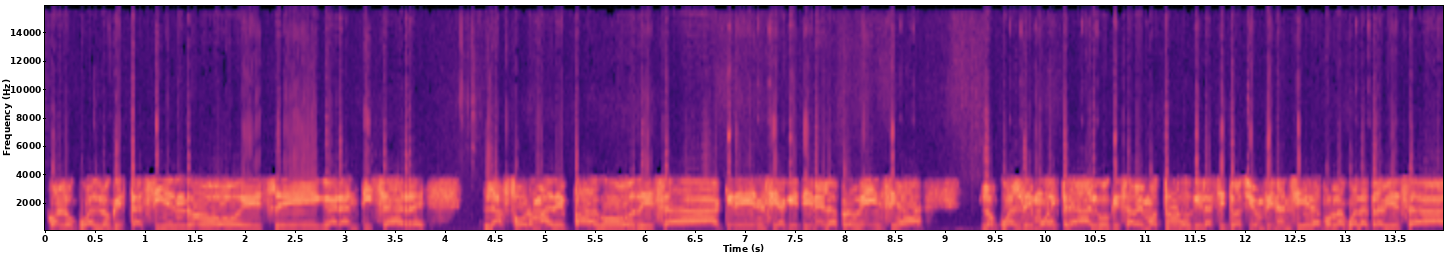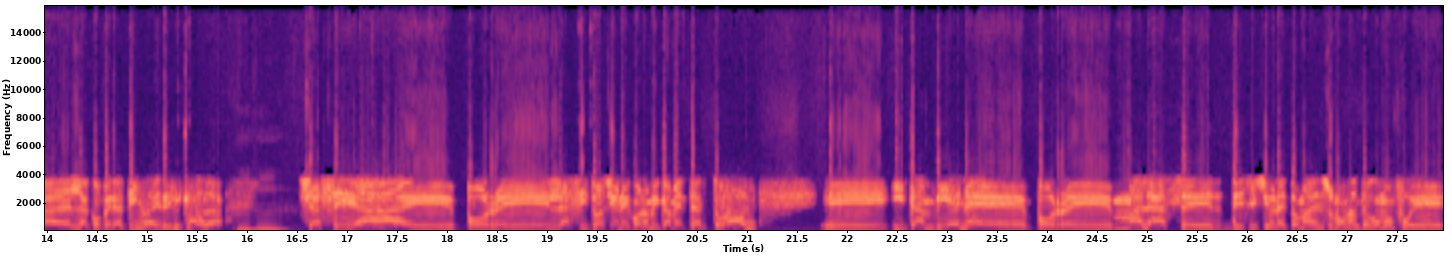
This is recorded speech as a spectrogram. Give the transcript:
Con lo cual lo que está haciendo es eh, garantizar la forma de pago de esa creencia que tiene la provincia lo cual demuestra algo que sabemos todos, que la situación financiera por la cual atraviesa la cooperativa es delicada, ya sea eh, situación económicamente actual eh, y también por malas decisiones tomadas en su momento, como fue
